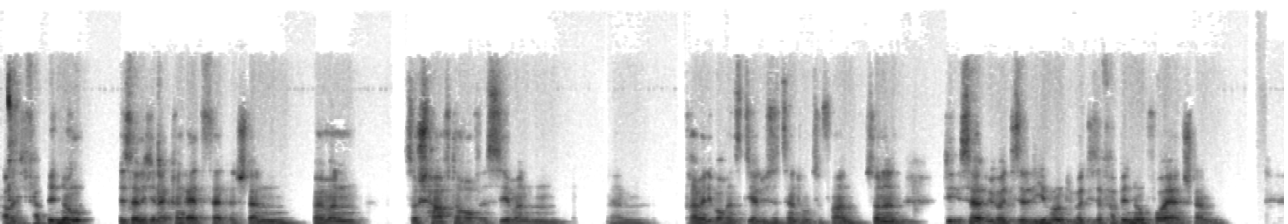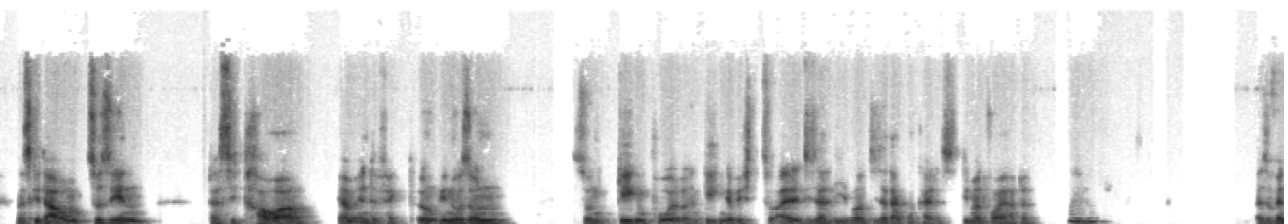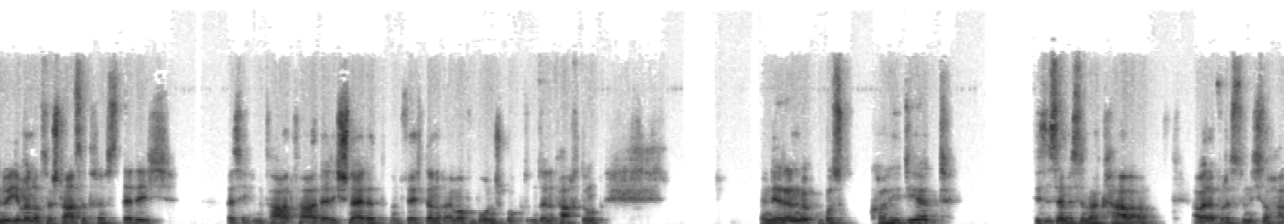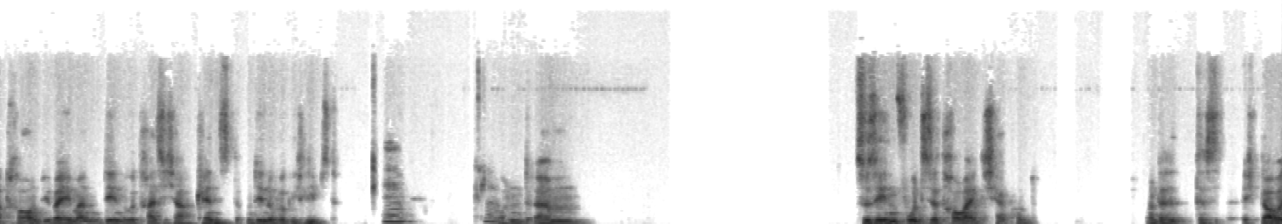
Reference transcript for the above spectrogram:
Aber die Verbindung ist ja nicht in der Krankheitszeit entstanden, weil man so scharf darauf ist, jemanden ähm, dreimal die Woche ins Dialysezentrum zu fahren, sondern mhm. die ist ja über diese Liebe und über diese Verbindung vorher entstanden. Und es geht darum zu sehen, dass die Trauer ja im Endeffekt irgendwie nur so ein so ein Gegenpol oder ein Gegengewicht zu all dieser Liebe und dieser Dankbarkeit ist, die man vorher hatte. Mhm. Also wenn du jemanden auf der Straße triffst, der dich, weiß ich, ein Fahrradfahrer, der dich schneidet und vielleicht dann noch einmal auf den Boden spuckt um seine Verachtung, wenn der dann mit dem Bus kollidiert, das ist ein bisschen makaber, aber da würdest du nicht so hart trauen wie bei jemandem, den du 30 Jahre kennst und den du wirklich liebst. Ja, klar. Und ähm, zu sehen, wo diese Trauer eigentlich herkommt. Und das, ich glaube,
